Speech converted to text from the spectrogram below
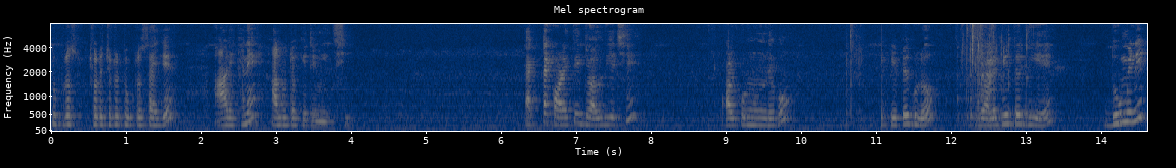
টুকরো, ছোট ছোট টুকরো সাইজে আর এখানে আলুটা কেটে নিয়েছি। একটা কড়াইতে জল দিয়েছি। অল্প নুন দেব। এই পেঁপেগুলো জলের ভিতর দিয়ে দু মিনিট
